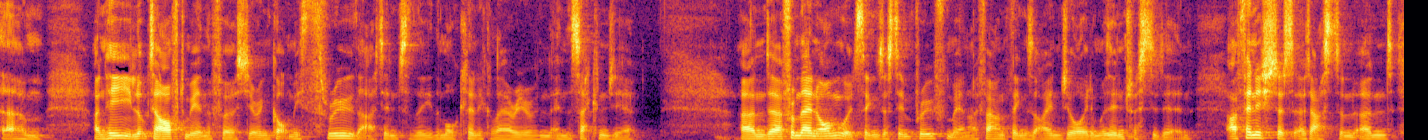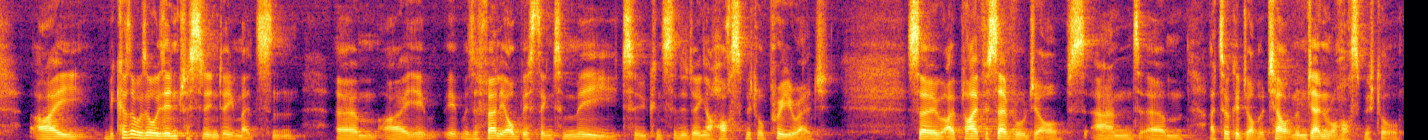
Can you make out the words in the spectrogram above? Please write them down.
Um, And he looked after me in the first year and got me through that into the, the more clinical area in, in the second year. And uh, from then onwards, things just improved for me and I found things that I enjoyed and was interested in. I finished at, at Aston and I, because I was always interested in doing medicine, um, I, it, it was a fairly obvious thing to me to consider doing a hospital pre-reg. So I applied for several jobs and um, I took a job at Cheltenham General Hospital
